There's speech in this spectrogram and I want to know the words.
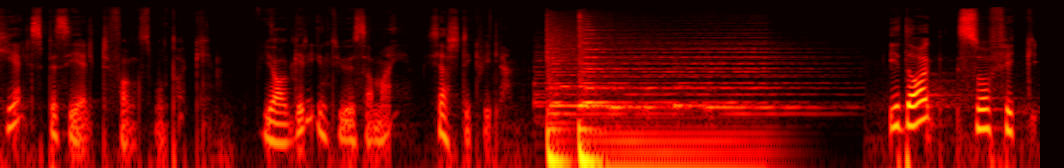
helt spesielt fangstmottak. Jager intervjues av meg, Kjersti Kvile. I dag så fikk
